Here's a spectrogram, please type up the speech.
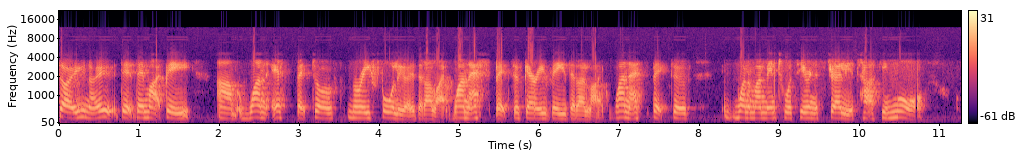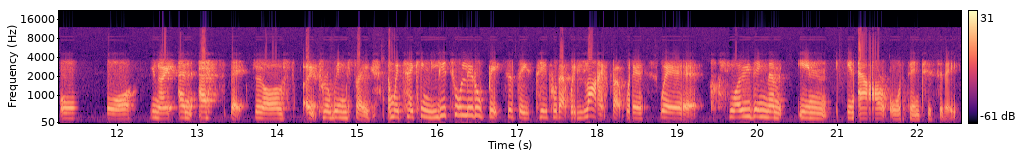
So, you know, there, there might be um, one aspect of Marie Forleo that I like, one aspect of Gary Vee that I like, one aspect of one of my mentors here in Australia, Taki Moore, or, or you know, an aspect of Oprah Winfrey. And we're taking little, little bits of these people that we like, but we're, we're clothing them in, in our authenticity.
